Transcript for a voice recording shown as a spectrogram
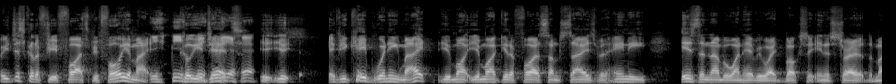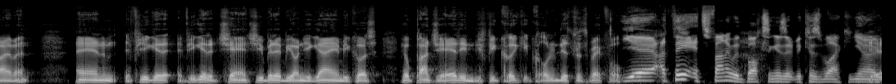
you just got a few fights before you, mate. Cool your jets. Yeah. You- you- if you keep winning, mate, you might you might get a fight at some stage. But Huni is the number one heavyweight boxer in Australia at the moment. And if you get if you get a chance, you better be on your game because he'll punch your head in if you call, you him disrespectful. Yeah, I think it's funny with boxing, is it? Because like you know, Yeah.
